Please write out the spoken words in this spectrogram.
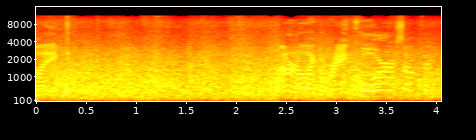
Like, I don't know, like a Rancor or something?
